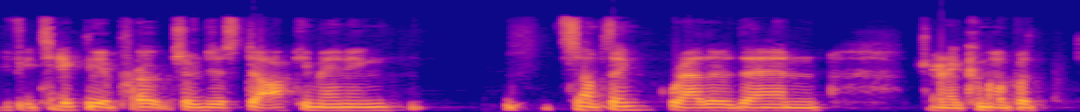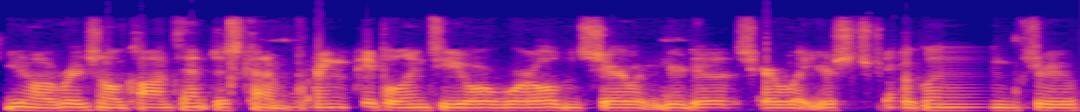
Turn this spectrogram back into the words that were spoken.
if you take the approach of just documenting something rather than trying to come up with you know original content just kind of bring people into your world and share what you're doing share what you're struggling through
